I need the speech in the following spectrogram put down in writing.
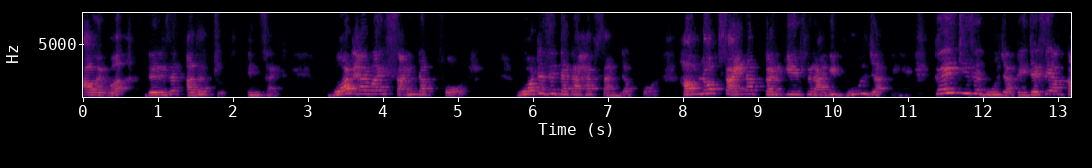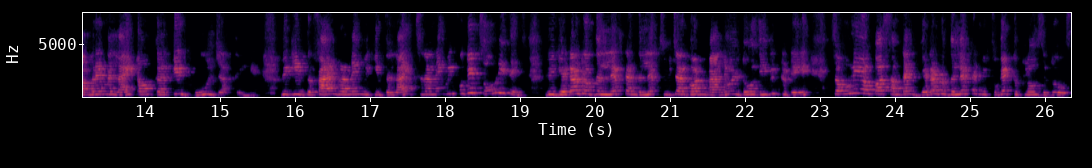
However, there is an other truth inside. What have I signed up for? What is it that I have signed up for हम लोग साइन अप करके फिर आगे भूल जाते हैं कई चीजें भूल जाते हैं जैसे हम कमरे में लाइट ऑन करके भूल जाते हैं वी कीप द फैन रनिंग वी कीप द लाइट्स रनिंग वी फॉरगेट सो मेनी थिंग्स वी गेट आउट ऑफ द लिफ्ट एंड द लिफ्ट्स व्हिच आर गॉट मैनुअल डोर्स इवन टुडे so many of us sometimes get out of the lift and we forget to close the doors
